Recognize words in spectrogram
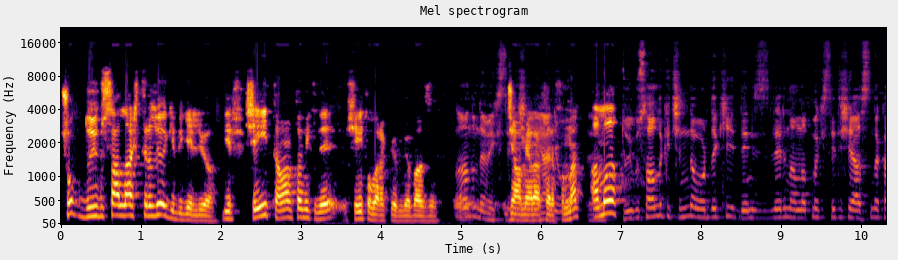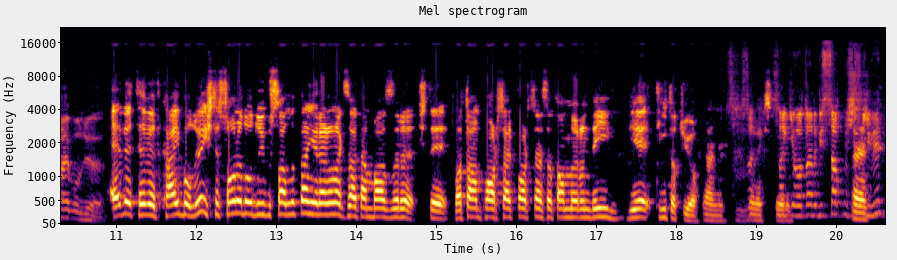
çok duygusallaştırılıyor gibi geliyor. Bir şeyi tamam tabii ki de şehit olarak görülüyor bazı Anladım demek istediğim camialar şey. tarafından. o, e, Ama- duygusallık içinde oradaki denizlilerin anlatmak istediği şey aslında kayboluyor. Evet evet kayboluyor. İşte sonra da o duygusallıktan yararlanarak zaten bazıları işte vatan parsel parsel satanların değil diye tweet atıyor yani demek istiyorum. Sanki vatanı biz satmışız Evet. gibi.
